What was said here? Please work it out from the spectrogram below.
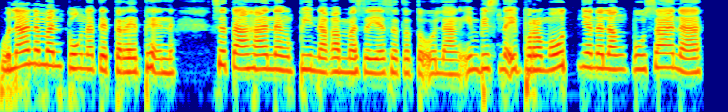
wala naman pong natitreten sa tahanang pinakamasaya sa totoo lang. Imbis na i-promote niya na lang po sana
